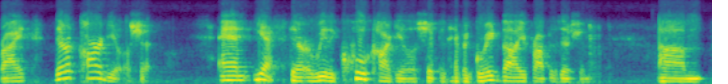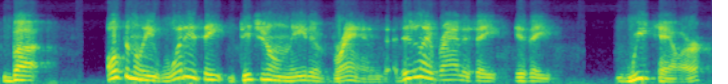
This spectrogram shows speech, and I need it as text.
right? They're a car dealership. And yes, they're a really cool car dealership and have a great value proposition. Um, but ultimately, what is a digital native brand? A digital native brand is a is a retailer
